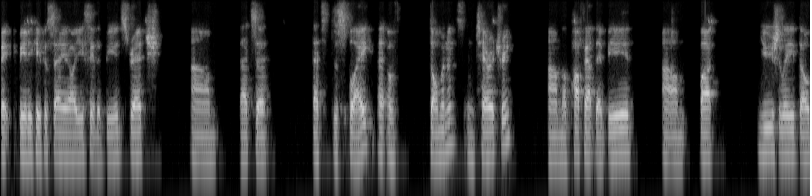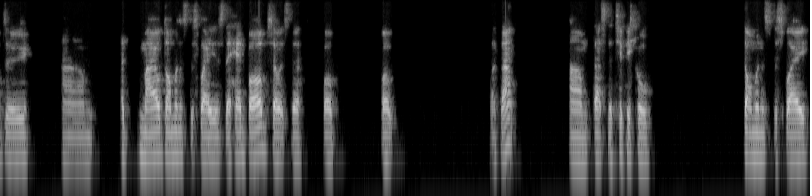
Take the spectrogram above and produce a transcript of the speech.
bearded keepers say, oh, you see the beard stretch. Um, that's a that's display of dominance and territory. Um, they'll puff out their beard, um, but usually they'll do um, a male dominance display is the head bob, so it's the bob, bob like that. Um, that's the typical dominance display,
